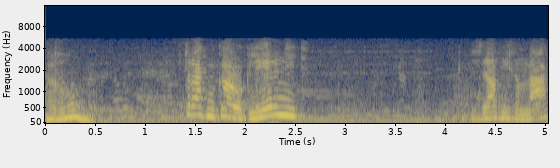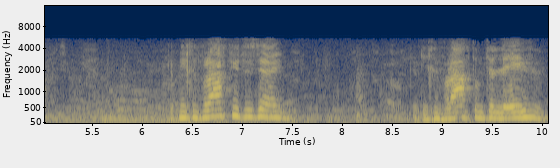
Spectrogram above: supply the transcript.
Waarom? Draag mijn koude kleren niet. Ik heb ze zelf niet gemaakt. Ik heb niet gevraagd hier te zijn. Ik heb niet gevraagd om te leven.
